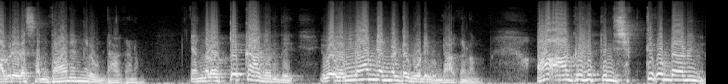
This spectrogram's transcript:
അവരുടെ സന്താനങ്ങൾ ഉണ്ടാകണം. ഞങ്ങൾ ഒറ്റക്കാകരുത് ഇവരെല്ലാം ഞങ്ങളുടെ കൂടെ ഉണ്ടാകണം ആ ആഗ്രഹത്തിന്റെ ശക്തി കൊണ്ടാണ്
